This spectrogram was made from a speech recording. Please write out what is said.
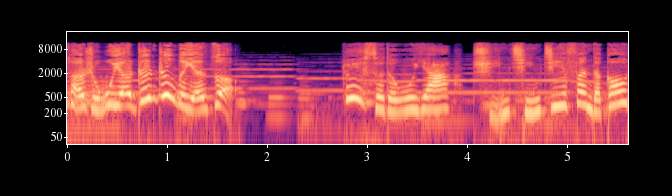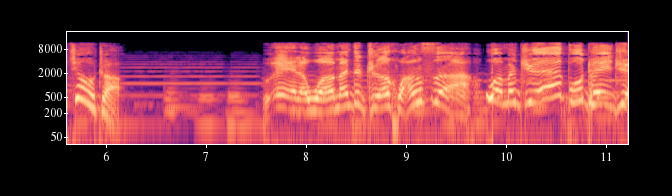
才是乌鸦真正的颜色。绿色的乌鸦群情激愤的高叫着：“为了我们的赭黄色，我们绝不退却。”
